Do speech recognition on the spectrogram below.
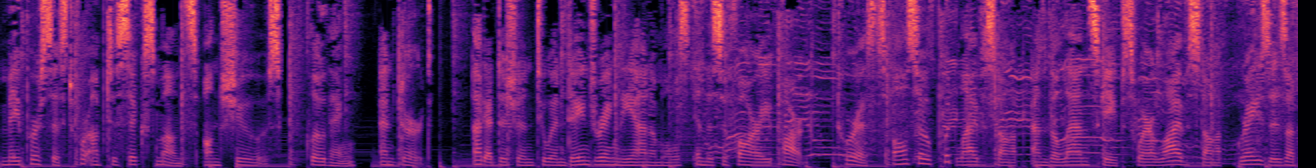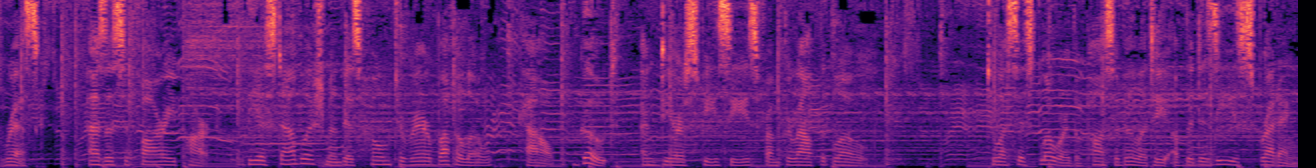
may persist for up to six months on shoes, clothing, and dirt. In addition to endangering the animals in the safari park, tourists also put livestock and the landscapes where livestock grazes at risk. As a safari park, the establishment is home to rare buffalo, cow, goat, and deer species from throughout the globe. To assist lower the possibility of the disease spreading,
